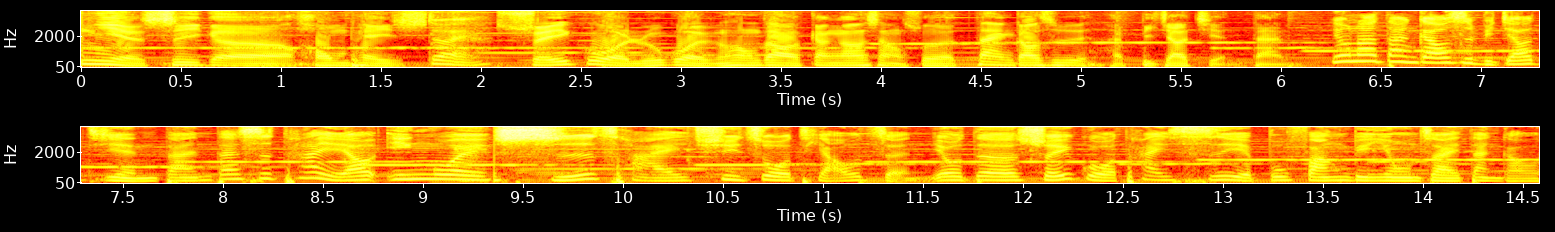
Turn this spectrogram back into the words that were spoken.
你也是一个烘焙师。对，水果如果弄到刚刚想说的蛋糕，是不是还比较简单？用到蛋糕是比较简单，但是它也要因为食材去做调整。有的水果太湿也不方便用在蛋糕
